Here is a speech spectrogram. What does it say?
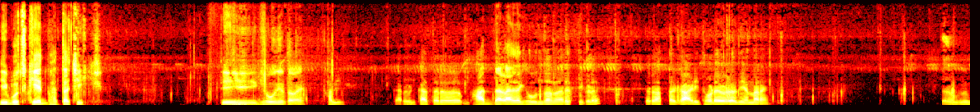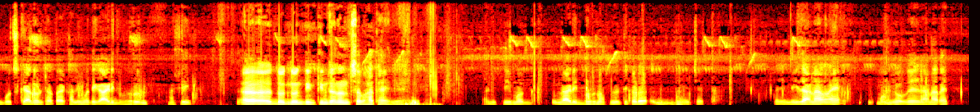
ही बुचकी आहेत भाताची. ती घेऊन येतो आहे खाली. कारण का तर भात दळायला घेऊन जाणार आहेत तिकडं. तर आत्ता गाडी थोड्या वेळाने येणार आहे. तर म्हणून बोचके आणून ठेवताय खाली मग ती गाडीत भरून अशी दोन दोन तीन तीन जणांचं भात आहे. आणि ती मग गाडीत भरून आपल्याला तिकडं न्यायचे आहेत. म्हणजे मी जाणार आहे मम्मी वगैरे जाणार आहेत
